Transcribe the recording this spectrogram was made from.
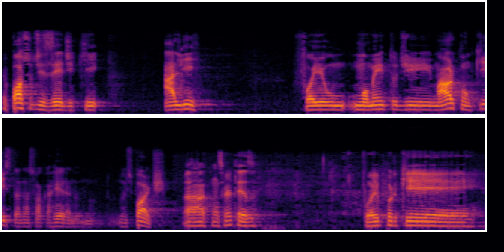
Eu posso dizer de que ali foi um, um momento de maior conquista da sua carreira no, no- no esporte? Ah, com certeza. Foi porque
